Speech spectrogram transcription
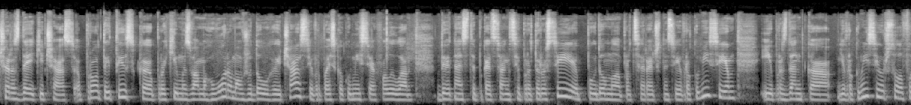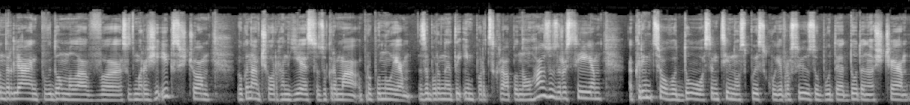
Через деякий час про той тиск, про який ми з вами говоримо вже довгий час. Європейська комісія хвалила 19 пакет санкцій проти Росії. Повідомила про це речниця Єврокомісії. І президентка Єврокомісії Урсула фон дер Ляєн повідомила в соцмережі X, що виконавчий орган ЄС, зокрема, пропонує заборонити імпорт скрапленого газу з Росії. Крім цього, до санкційного списку Євросоюзу буде додано ще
